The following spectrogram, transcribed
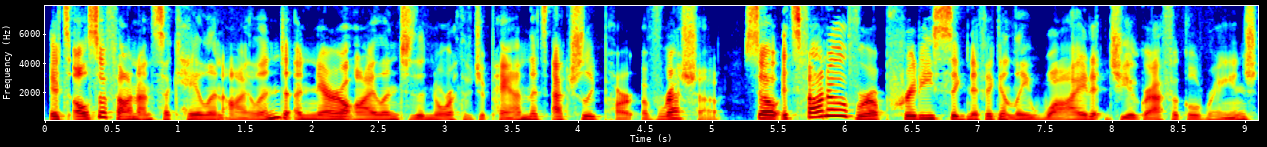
It's also found on Sakhalin Island, a narrow island to the north of Japan that's actually part of Russia. So it's found over a pretty significantly wide geographical range,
